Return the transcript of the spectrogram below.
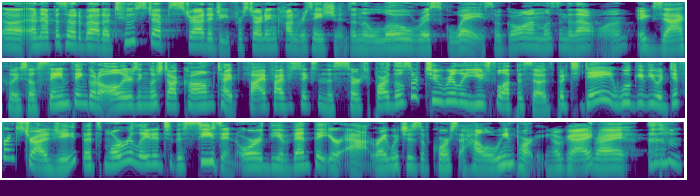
uh, an episode about a two-step strategy for starting conversations in a low risk way. So go on, listen to that one. Exactly. So same thing, go to allearsenglish.com, type 556 in the search bar. Those are two really useful episodes. But today we'll give you a different strategy that's more related to the season or the event that you're at, right? Which is of course a Halloween party. Okay. Right.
